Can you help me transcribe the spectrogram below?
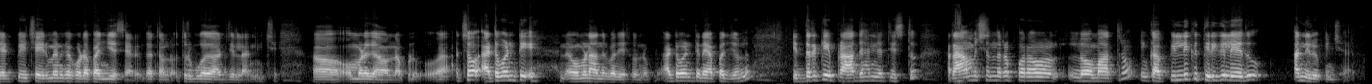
జడ్పీ చైర్మన్గా కూడా పనిచేశారు గతంలో తూర్పుగోదావరి జిల్లా నుంచి ఉమ్మడిగా ఉన్నప్పుడు. సో అటువంటి ఉమ్మడి ఆంధ్రప్రదేశ్ ఉన్నప్పుడు అటువంటి నేపథ్యంలో ఇద్దరికీ ప్రాధాన్యత ఇస్తూ రామచంద్రపురంలో మాత్రం ఇంకా పిల్లికి తిరిగి లేదు అని నిరూపించారు.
